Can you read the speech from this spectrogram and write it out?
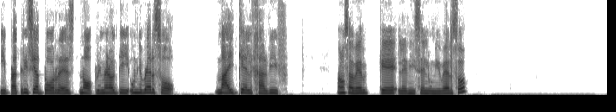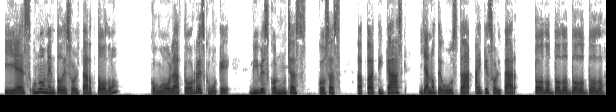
Y Patricia Torres, no, primero aquí, Universo, Michael Jarvif. Vamos a ver qué le dice el universo. Y es un momento de soltar todo, como la torre, es como que vives con muchas cosas apáticas, ya no te gusta, hay que soltar todo, todo, todo, todo.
